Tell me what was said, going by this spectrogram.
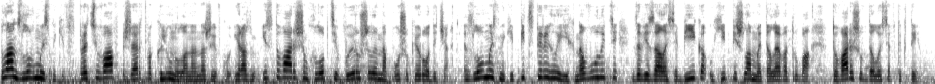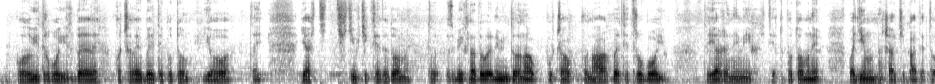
План зловмисників спрацював, жертва клюнула на наживку, і разом із товаришем хлопці вирушили на пошуки родича. Зловмисники підстерегли їх на вулиці, зав'язалася бійка, у хід пішла металева труба. Товаришу вдалося втекти. По голові трубою збили, почали бити потім його. Та я хотів втікти додому, то збіг на долину, він догнав, почав по ногах бити трубою, то я вже не міг йти. То потім вони Вадим почав тікати, то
